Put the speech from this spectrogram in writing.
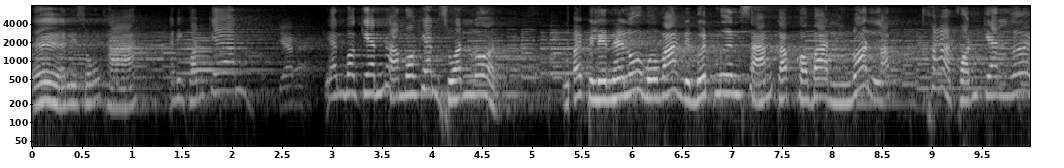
เออ อันนี้สงขา อันนี้ขอนแก่นแก่นบ่แก่นถามบ่แก่นสวนโลดไว้ไปเล่นไฮโลเมื่อวานนี่เบิดหมื่นสามกลับเข้าบ้านนอนหลับาขอนแก่นเลย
